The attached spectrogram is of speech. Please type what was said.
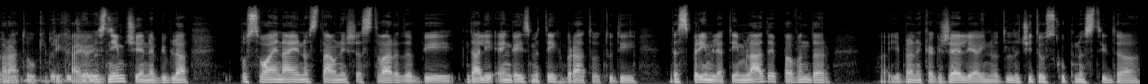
bratov, ki prihajajo iz. Nemčije, ne bi bila po svoje najenostavnejša stvar, da bi dali enega izmed teh bratov tudi, da spremlja te mlade, pa vendar a, je bila nekakšna želja in odločitev skupnosti, da,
